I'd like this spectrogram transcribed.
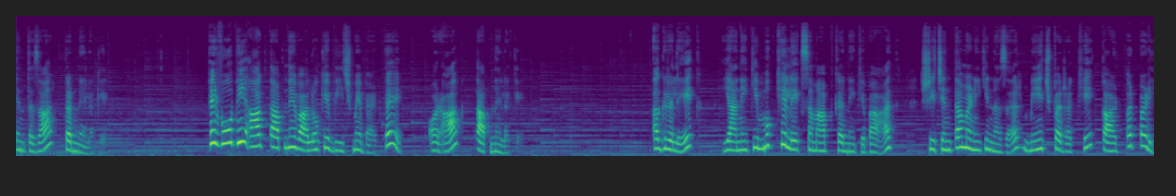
इंतज़ार करने लगे। फिर वो भी आग तापने वालों के बीच में बैठ गए और आग तापने लगे। अग्रलेख यानी कि मुख्य लेख समाप्त करने के बाद श्री चिंतामणि की नज़र मेज पर रखे कार्ड पर पड़ी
